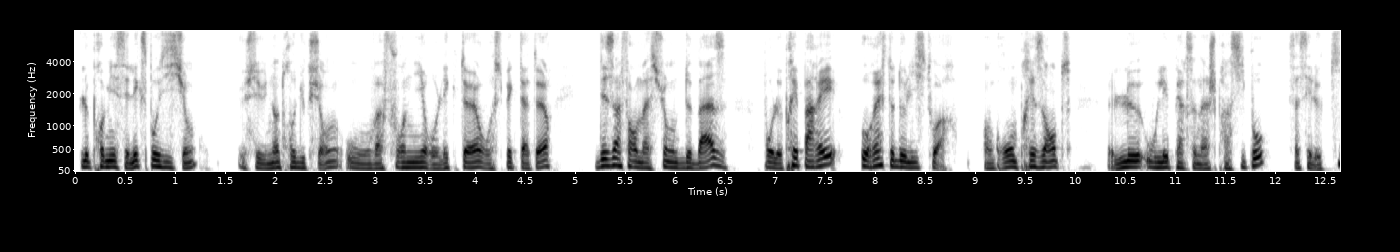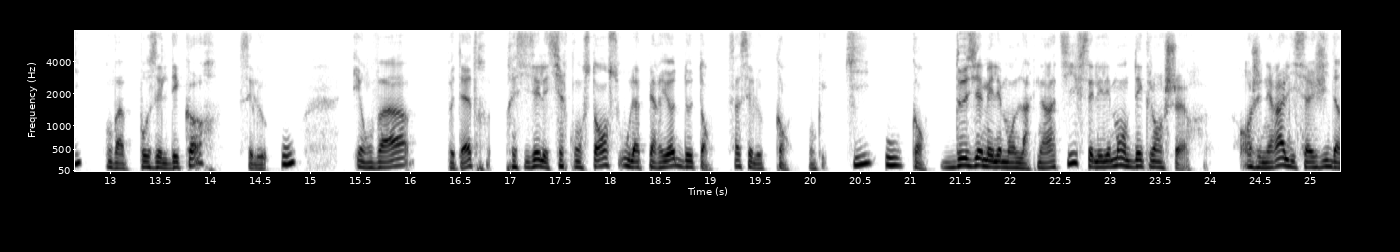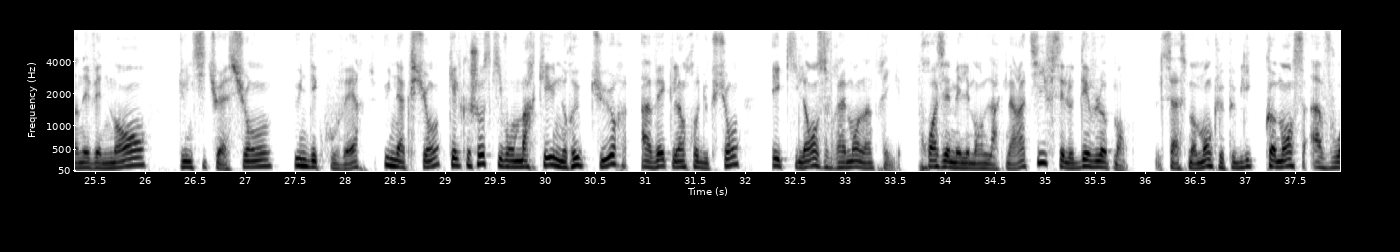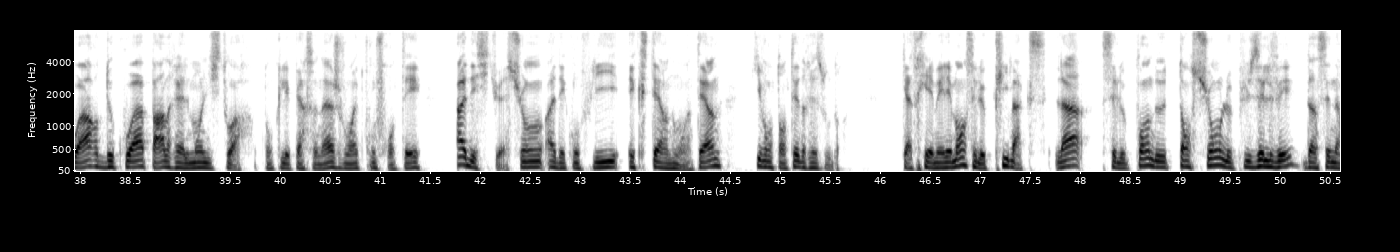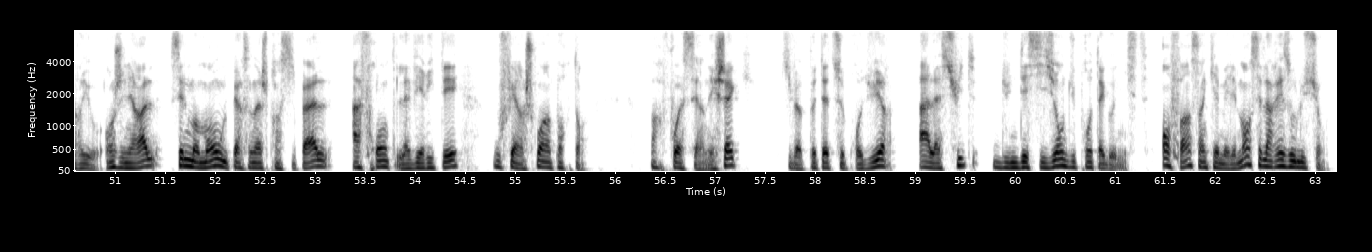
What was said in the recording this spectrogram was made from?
Le premier, c'est l'exposition. C'est une introduction où on va fournir au lecteur, au spectateur, des informations de base pour le préparer au reste de l'histoire. En gros, on présente le ou les personnages principaux, ça c'est le qui. On va poser le décor, c'est le où. Et on va peut-être préciser les circonstances ou la période de temps. Ça, c'est le quand. Donc, qui ou quand. Deuxième élément de l'arc narratif, c'est l'élément déclencheur. En général, il s'agit d'un événement, d'une situation, une découverte, une action, quelque chose qui vont marquer une rupture avec l'introduction et qui lance vraiment l'intrigue. Troisième élément de l'arc narratif, c'est le développement. C'est à ce moment que le public commence à voir de quoi parle réellement l'histoire. Donc les personnages vont être confrontés à des situations, à des conflits externes ou internes qui vont tenter de résoudre. Quatrième élément, c'est le climax. Là, c'est le point de tension le plus élevé d'un scénario. En général, c'est le moment où le personnage principal affronte la vérité ou fait un choix important. Parfois, c'est un échec qui va peut-être se produire à la suite d'une décision du protagoniste. Enfin, cinquième élément, c'est la résolution.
